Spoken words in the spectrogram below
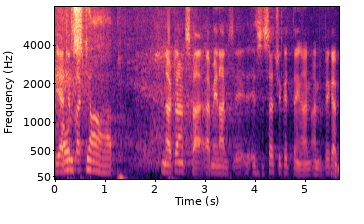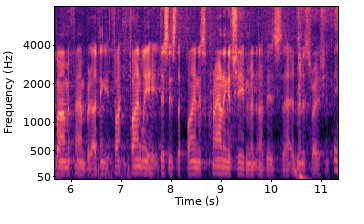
Yeah, oh, just like, stop. No, don't stop. I mean, I'm, it's such a good thing. I'm, I'm a big Obama fan, but I think fi- finally he, this is the finest crowning achievement of his uh, administration. you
